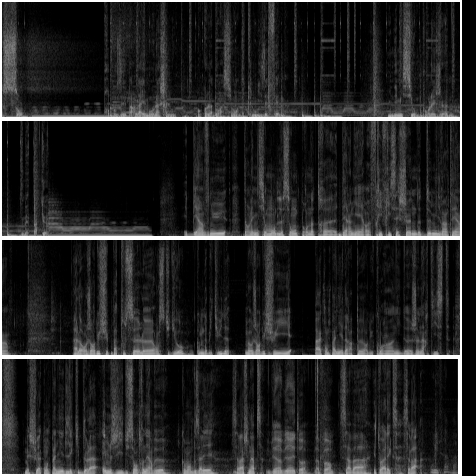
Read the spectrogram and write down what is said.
son. Proposé par l'AMO La Chaloupe en collaboration avec Louise FM. Une émission pour les jeunes, mais pas que. Et bienvenue dans l'émission Monde le son pour notre euh, dernière Free Free Session de 2021. Alors aujourd'hui, je suis pas tout seul euh, en studio, comme d'habitude, mais aujourd'hui, je suis pas accompagné de rappeurs du coin ni de jeunes artistes, mais je suis accompagné de l'équipe de la MJ du Centre Nerveux. Comment vous allez? Ça va, Schnaps? Bien, bien, et toi? La forme? Ça va. Et toi, Alex? Ça va? Oui, ça va.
